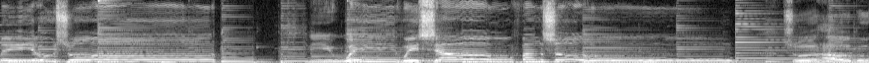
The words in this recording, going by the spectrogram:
没有说，你微微笑放手，说好不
